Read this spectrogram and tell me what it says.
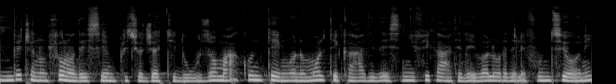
invece non sono dei semplici oggetti d'uso, ma contengono in molti casi dei significati, dei valori, delle funzioni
